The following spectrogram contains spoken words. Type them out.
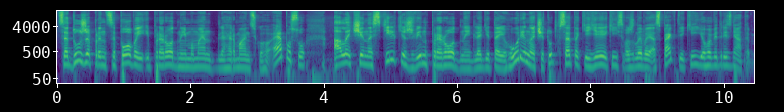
Це дуже принциповий і природний момент для германського епосу, але чи настільки ж він природний для дітей Гуріна, чи тут все-таки є якийсь важливий аспект, який його відрізнятиме?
